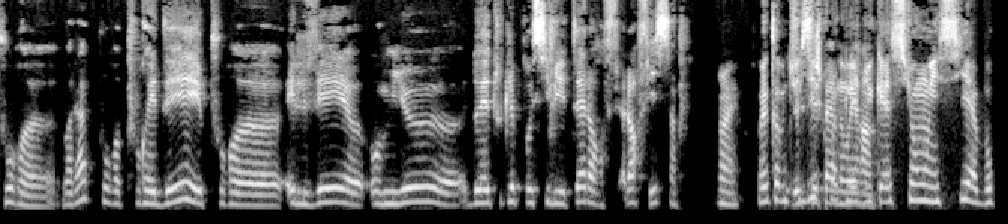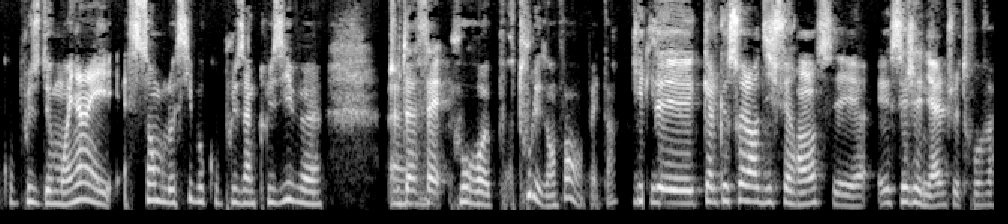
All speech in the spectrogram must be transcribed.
pour euh, voilà pour pour aider et pour euh, élever au mieux, donner toutes les possibilités à leur, à leur fils. Ouais, ouais comme tu dis, je crois que l'éducation ici a beaucoup plus de moyens et semble aussi beaucoup plus inclusive. Tout à fait. Pour pour tous les enfants en fait. Hein. quelle que soit leur différence et, et c'est génial, je trouve.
